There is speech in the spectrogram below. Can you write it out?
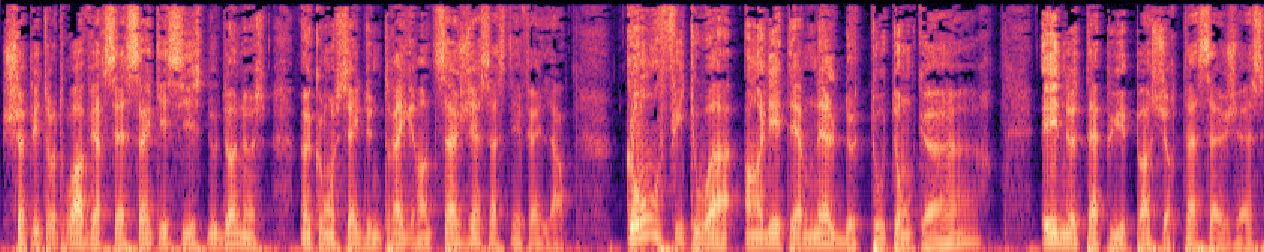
chapitre 3, versets 5 et 6 nous donne un, conseil d'une très grande sagesse à cet effet-là. Confie-toi en l'Éternel de tout ton cœur, et ne t'appuie pas sur ta sagesse.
